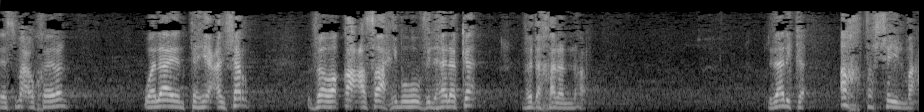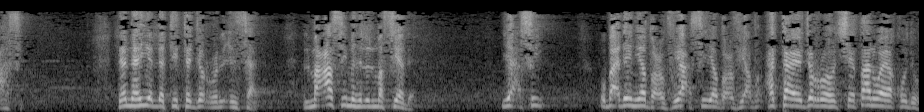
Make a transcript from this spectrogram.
يسمع خيرا ولا ينتهي عن شر فوقع صاحبه في الهلكة فدخل النار. لذلك أخطر شيء المعاصي. لأنها هي التي تجر الإنسان. المعاصي مثل المصيدة يعصي وبعدين يضعف يعصي يضعف يضعف حتى يجره الشيطان ويقوده.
